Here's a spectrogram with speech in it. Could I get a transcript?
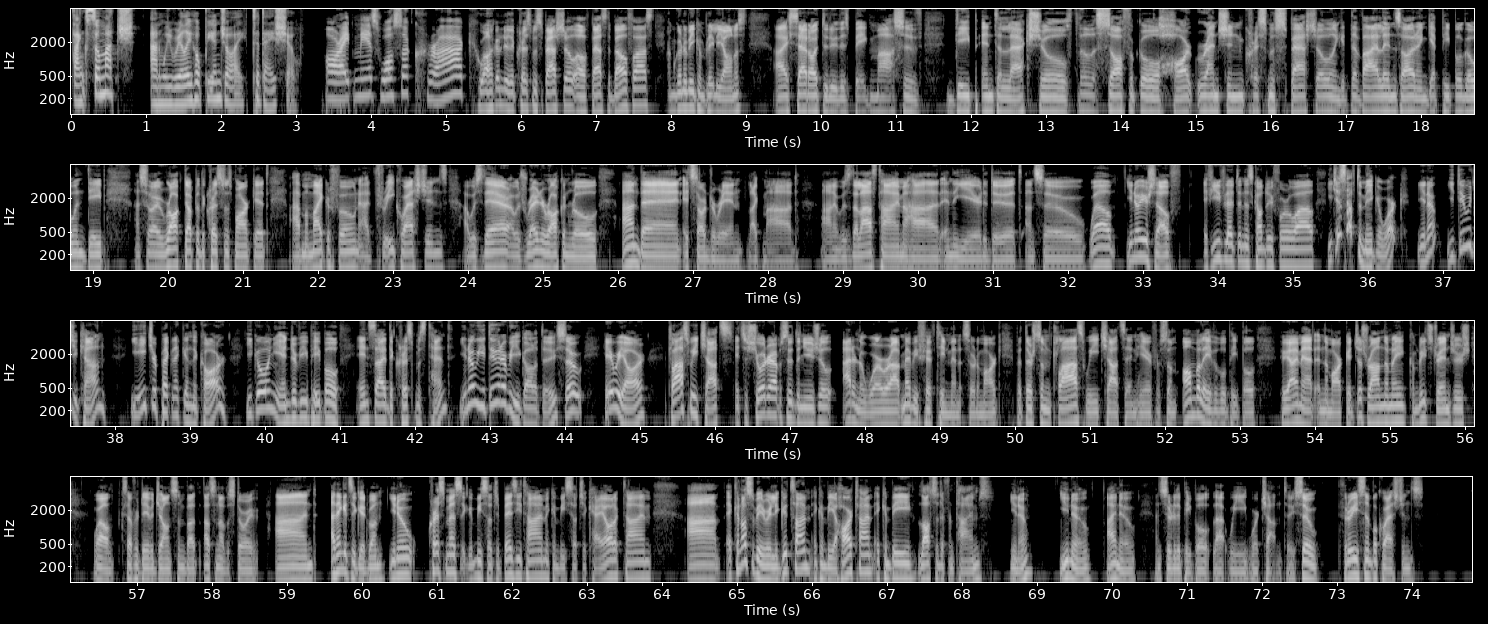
Thanks so much, and we really hope you enjoy today's show. All right, miss, what's a crack? Welcome to the Christmas special of Best of Belfast. I'm going to be completely honest. I set out to do this big, massive, deep, intellectual, philosophical, heart wrenching Christmas special and get the violins out and get people going deep. And so I rocked up to the Christmas market. I had my microphone. I had three questions. I was there. I was ready to rock and roll. And then it started to rain like mad and it was the last time I had in the year to do it. And so, well, you know yourself. If you've lived in this country for a while, you just have to make it work. You know, you do what you can. You eat your picnic in the car. You go and you interview people inside the Christmas tent. You know, you do whatever you got to do. So here we are. Class Wee Chats. It's a shorter episode than usual. I don't know where we're at, maybe 15 minutes sort of mark, but there's some Class Wee Chats in here for some unbelievable people who I met in the market just randomly, complete strangers, well, except for David Johnson, but that's another story. And I think it's a good one. You know, Christmas, it can be such a busy time, it can be such a chaotic time. Um, it can also be a really good time, it can be a hard time, it can be lots of different times, you know? You know, I know, and so do the people that we were chatting to. So, three simple questions.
